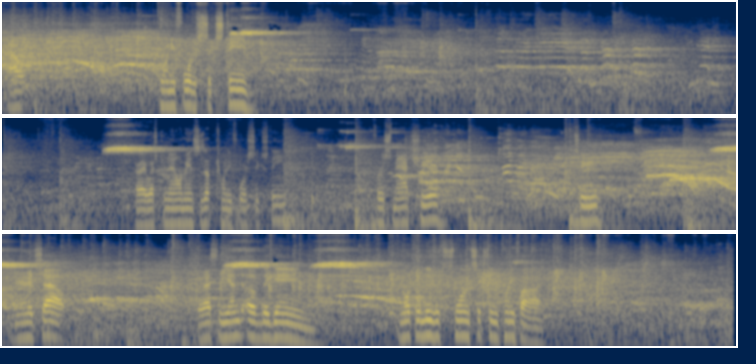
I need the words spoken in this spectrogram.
Out. Twenty-four to sixteen. All right, Western Alamance is up 24-16. First match here. Two. And it's out. So that's the end of the game. Northwood loses to Swan 16 25.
